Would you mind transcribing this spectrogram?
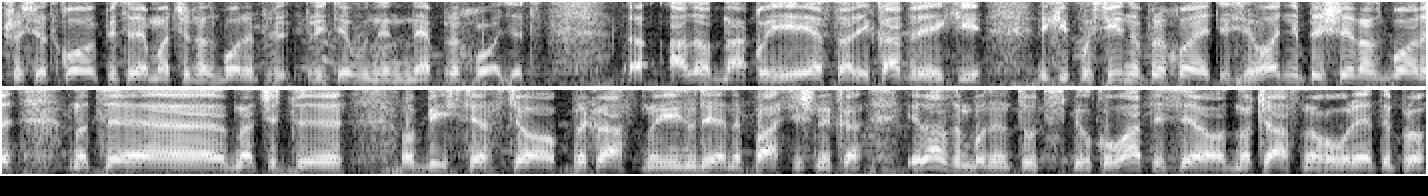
щось святкове підтримати чи на збори прийти, вони не приходять. Але однаково є старі кадри, які, які постійно приходять і сьогодні прийшли на збори на це значить, е, обійстя цього прекрасної людини, пасічника. І разом будемо тут спілкуватися, одночасно говорити про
